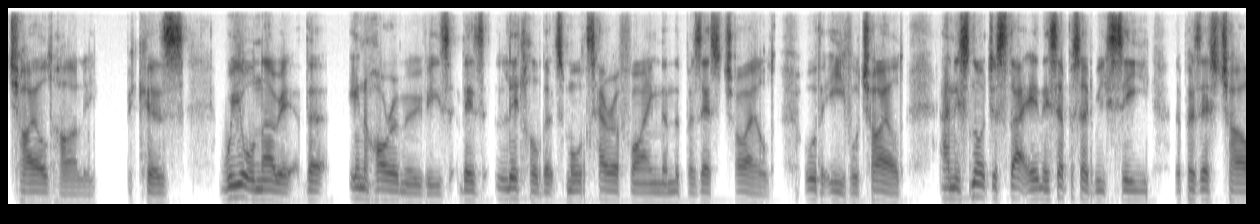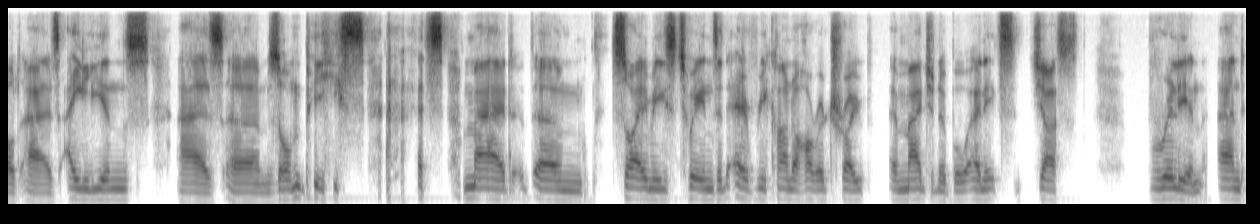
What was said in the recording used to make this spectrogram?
child Harley because we all know it that in horror movies there's little that's more terrifying than the possessed child or the evil child. And it's not just that in this episode we see the possessed child as aliens as um, zombies as mad um, siamese twins and every kind of horror trope imaginable. And it's just brilliant. And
